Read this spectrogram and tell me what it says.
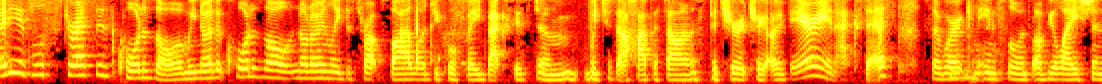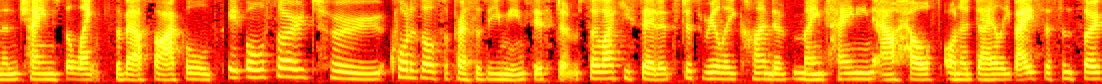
It is. Well, stress is cortisol. And we know that cortisol not only disrupts biological feedback system, which is our hypothalamus pituitary ovarian axis, so where mm. it can influence ovulation and change the lengths of our cycles, it also too cortisol suppresses the immune system. So, like you said, it's just really kind of maintaining our health on a daily basis. And so,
